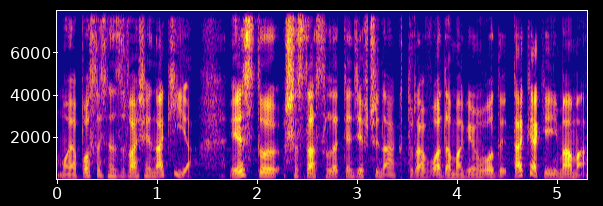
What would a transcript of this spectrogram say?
Moja postać nazywa się Nakia. Jest to 16-letnia dziewczyna, która włada magią wody, tak jak jej mama.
